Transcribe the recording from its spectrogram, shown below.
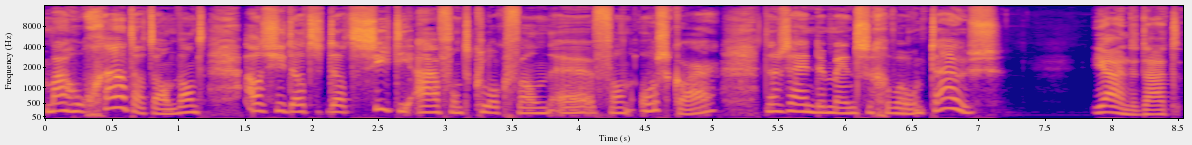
Maar hoe gaat dat dan? Want als je dat, dat ziet, die avondklok van, van Oscar, dan zijn de mensen gewoon thuis. Ja, inderdaad.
